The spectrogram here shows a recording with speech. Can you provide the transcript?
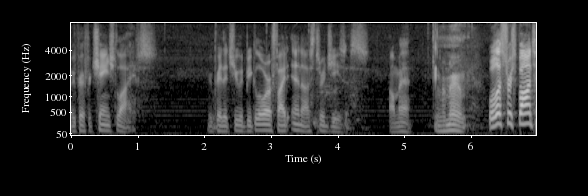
We pray for changed lives. We pray that you would be glorified in us through Jesus. Amen. Amen. Well, let's respond to the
